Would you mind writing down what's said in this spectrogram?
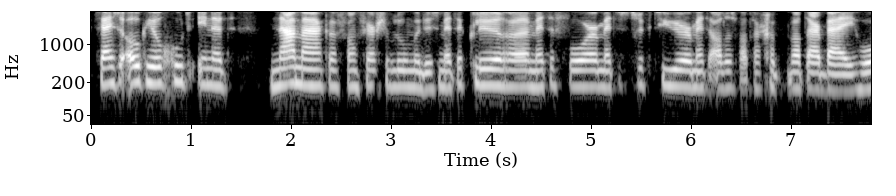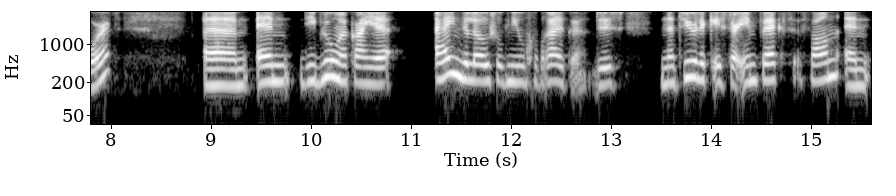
zijn ze ook heel goed in het namaken van verse bloemen. Dus met de kleuren, met de vorm, met de structuur, met alles wat, er, wat daarbij hoort. Um, en die bloemen kan je eindeloos opnieuw gebruiken. Dus natuurlijk is er impact van. En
